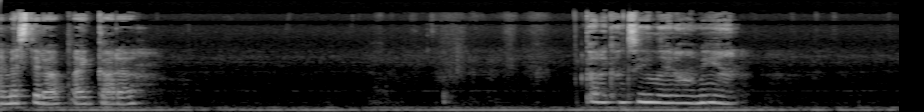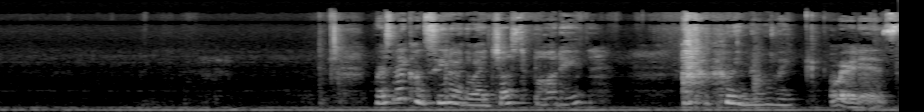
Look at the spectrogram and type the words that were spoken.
I messed it up. I gotta gotta conceal it. Oh man. Where's my concealer though? I just bought it. I don't really know like where it is.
